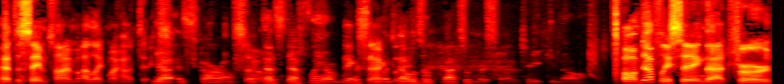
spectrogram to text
At the same time, I like my hot takes. yeah, it's Scaroff. So, like that's definitely a risk. Like exactly. that was a that's a risk I would take. You know. Oh, I'm definitely saying that for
